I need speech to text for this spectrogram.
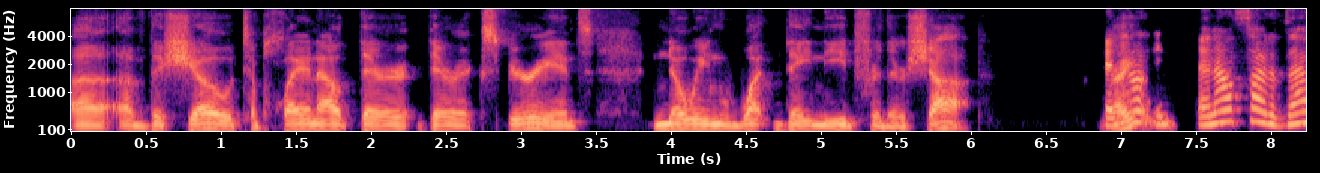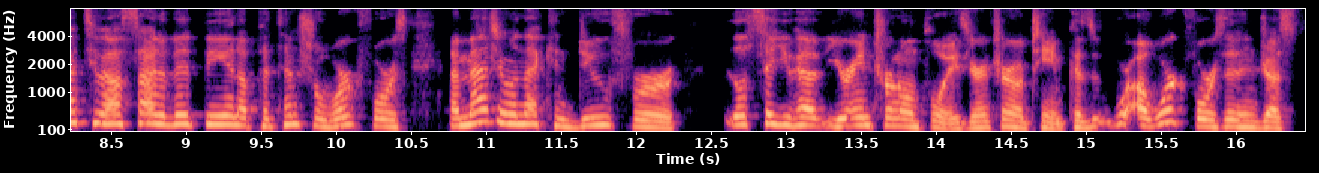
uh, of the show to plan out their their experience knowing what they need for their shop And, right out- and outside of that, too, outside of it being a potential workforce, imagine what that can do for, let's say you have your internal employees, your internal team, because a workforce isn't just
